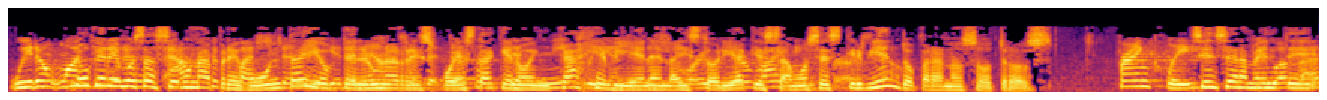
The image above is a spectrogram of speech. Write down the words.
No queremos hacer una pregunta y obtener una respuesta que no encaje bien en la historia que estamos escribiendo para nosotros. Sinceramente,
